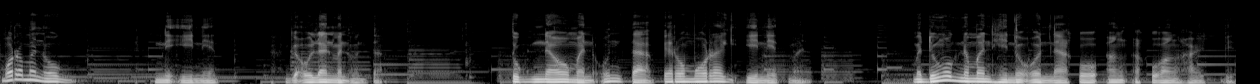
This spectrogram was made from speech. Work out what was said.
Mura man niinit. Gaulan man unta. Tugnaw man unta pero murag init man. Madungog naman hinuon nako ang ako ang heartbeat.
